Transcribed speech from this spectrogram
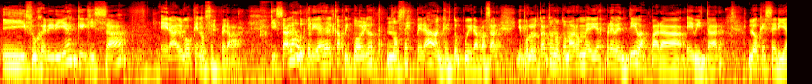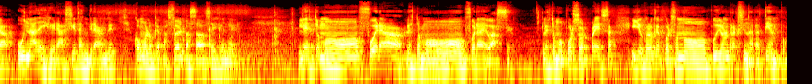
y sugeriría que quizá era algo que no se esperaba. Quizá las autoridades del Capitolio no se esperaban que esto pudiera pasar y por lo tanto no tomaron medidas preventivas para evitar lo que sería una desgracia tan grande como lo que pasó el pasado 6 de enero. Les tomó fuera, les tomó fuera de base, les tomó por sorpresa y yo creo que por eso no pudieron reaccionar a tiempo.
